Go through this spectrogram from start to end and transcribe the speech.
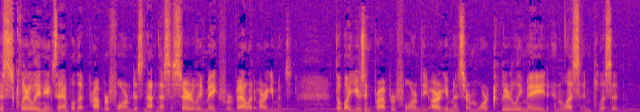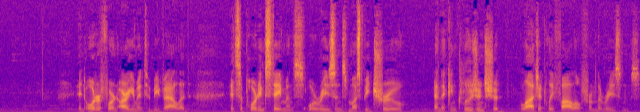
This is clearly an example that proper form does not necessarily make for valid arguments. though by using proper form, the arguments are more clearly made and less implicit. In order for an argument to be valid, its supporting statements or reasons must be true, and the conclusion should logically follow from the reasons.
